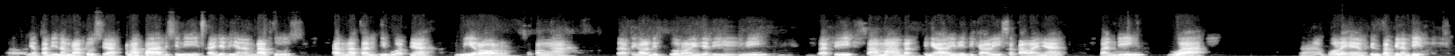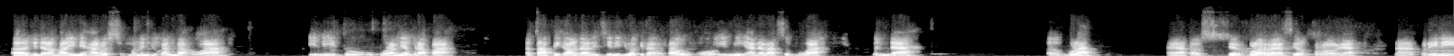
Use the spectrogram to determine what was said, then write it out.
uh, yang tadi 600 ya. Kenapa di sini saya jadinya 600? Karena tadi dibuatnya mirror setengah. Berarti kalau dikurangi jadi ini berarti sama. Berarti tinggal ini dikali skalanya banding 2. Nah, boleh ya, tapi nanti uh, di dalam hal ini harus menunjukkan bahwa ini itu ukurannya berapa tetapi kalau dari sini juga kita tahu, oh ini adalah sebuah benda uh, bulat eh, atau circular circular ya. Nah, seperti ini.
